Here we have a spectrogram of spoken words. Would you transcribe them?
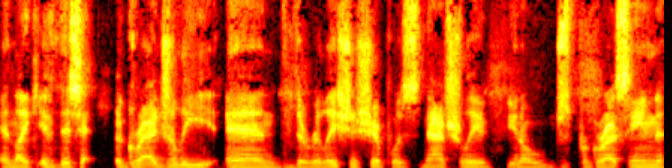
And like if this gradually and the relationship was naturally, you know, just progressing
